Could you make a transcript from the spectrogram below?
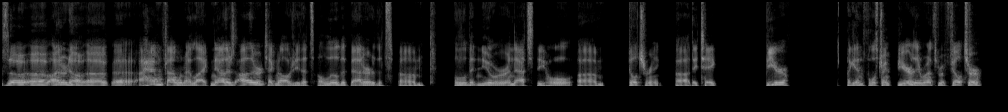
So uh, I don't know. Uh, uh, I haven't found one I like. Now there's other technology that's a little bit better. That's um, a little bit newer, and that's the whole um, filtering. Uh, they take beer, again, full strength beer, they run it through a filter.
